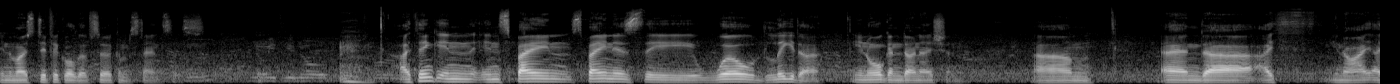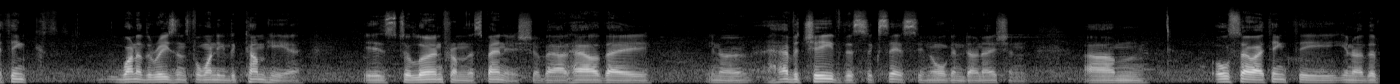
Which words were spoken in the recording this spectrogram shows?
in the most difficult of circumstances. I think in, in Spain, Spain is the world leader in organ donation. Um, and uh, I, you know, I, I, think one of the reasons for wanting to come here is to learn from the Spanish about how they, you know, have achieved this success in organ donation. Um, also, I think the, you know, the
